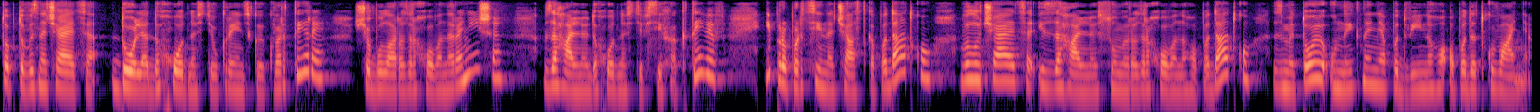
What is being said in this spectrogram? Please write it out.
Тобто визначається доля доходності української квартири, що була розрахована раніше, в загальної доходності всіх активів, і пропорційна частка податку вилучається із загальної суми розрахованого податку з метою уникнення подвійного оподаткування.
